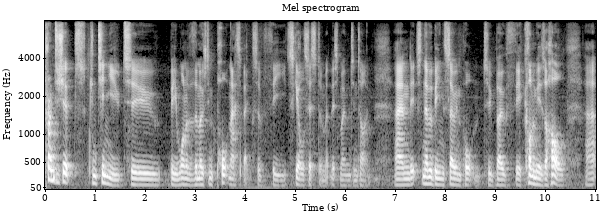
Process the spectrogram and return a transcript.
Apprenticeships continue to be one of the most important aspects of the skill system at this moment in time. And it's never been so important to both the economy as a whole, uh,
